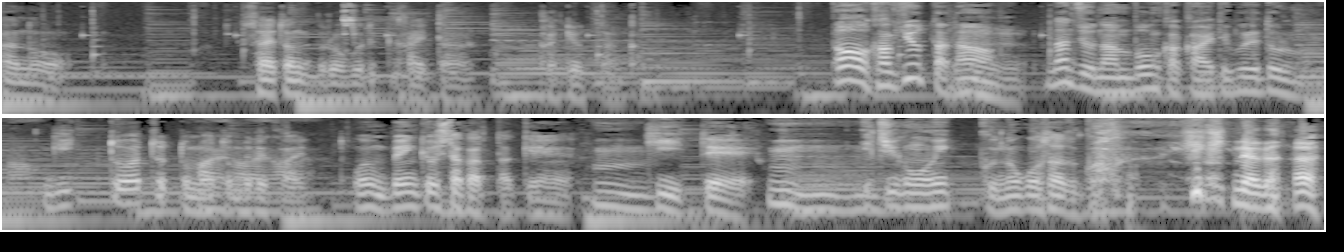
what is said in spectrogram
あの、サイトのブログで書いた、書きよったんか。ああ、書きよったな。うん何時何本か書いてくれとるもんな。Git はちょっとまとめて書いて、はいはいはい俺も勉強したかったけ？ん、うん。聞いて、うんうんうん。一言一句残さずこう、聞きながら、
